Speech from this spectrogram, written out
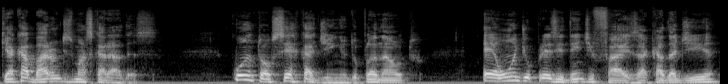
que acabaram desmascaradas. Quanto ao cercadinho do Planalto, é onde o presidente faz a cada dia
